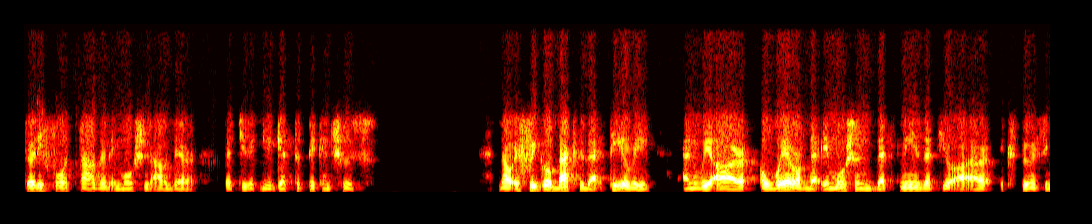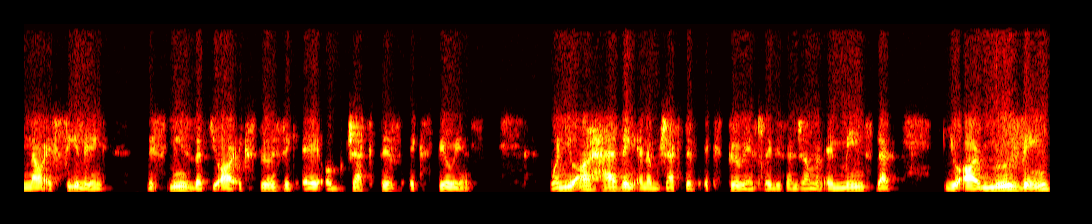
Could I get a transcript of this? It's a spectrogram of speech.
34,000 emotion out there that you, you get to pick and choose. Now, if we go back to that theory, and we are aware of that emotion, that means that you are experiencing now a feeling. This means that you are experiencing a objective experience. When you are having an objective experience, ladies and gentlemen, it means that you are moving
